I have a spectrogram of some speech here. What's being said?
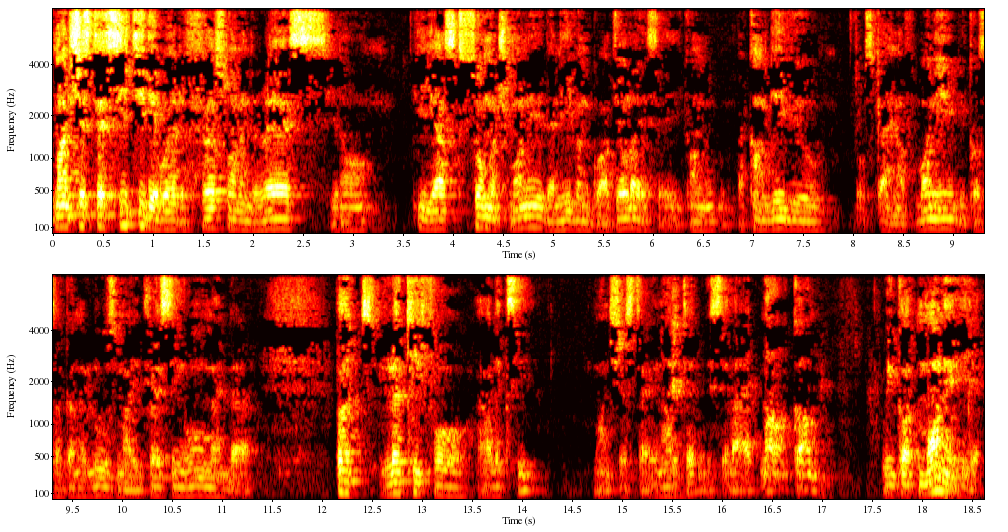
Manchester City, they were the first one in the race, you know. He asked so much money, then even Guardiola, he said, I can't give you those kind of money because I'm going to lose my dressing room. and. Uh, but lucky for Alexis, Manchester United, we say like, no, come, we got money here.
